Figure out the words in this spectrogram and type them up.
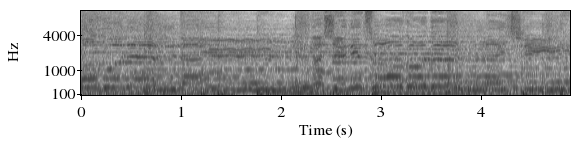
错过的大雨那些年错过的爱情。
